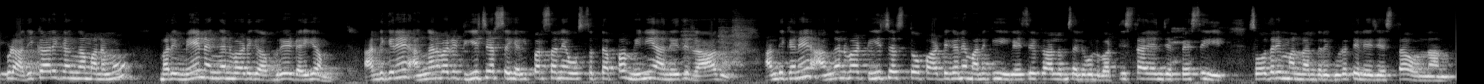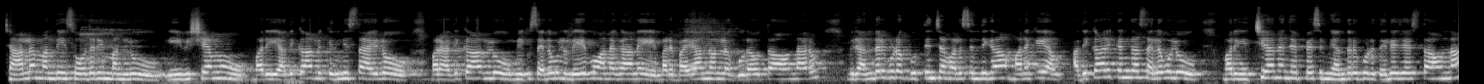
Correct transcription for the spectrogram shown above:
ఇప్పుడు అధికారికంగా మనము మరి మెయిన్ అంగన్వాడీగా అప్గ్రేడ్ అయ్యాం. అందుకనే అంగన్వాడీ టీచర్స్ హెల్పర్స్ అనే వస్తుంది తప్ప మినీ అనేది రాదు. అందుకనే అంగన్వాడీ టీచర్స్తో పాటుగానే మనకి వేసవికాలం సెలవులు వర్తిస్తాయని చెప్పేసి సోదరి మనందరికీ కూడా తెలియజేస్తా ఉన్నాను. చాలా మంది సోదరి మనులు ఈ విషయము మరి అధికారులు కింది స్థాయిలో మరి అధికారులు మీకు సెలవులు లేవు అనగానే మరి భయాందోళనలకు గురవుతా ఉన్నారు. మీరు కూడా గుర్తించవలసిందిగా మనకి అధికారికంగా సెలవులు మరి ఇచ్చారని చెప్పేసి మీ అందరూ కూడా తెలియజేస్తా ఉన్నా.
